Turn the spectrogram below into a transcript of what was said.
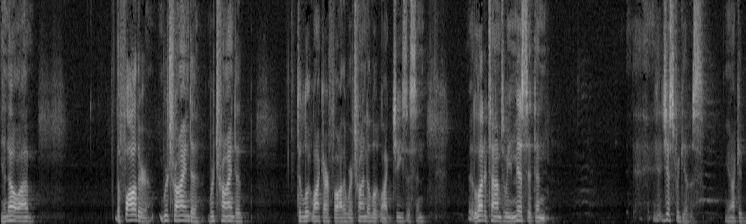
You know, um, the Father, we're trying to, we're trying to, to look like our Father. We're trying to look like Jesus. And a lot of times we miss it, and just forgive us. You know, I could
